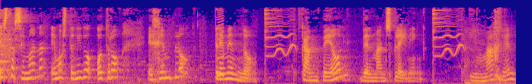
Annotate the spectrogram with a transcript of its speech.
Esta semana hemos tenido otro ejemplo tremendo. Campeón del mansplaining. Imagen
